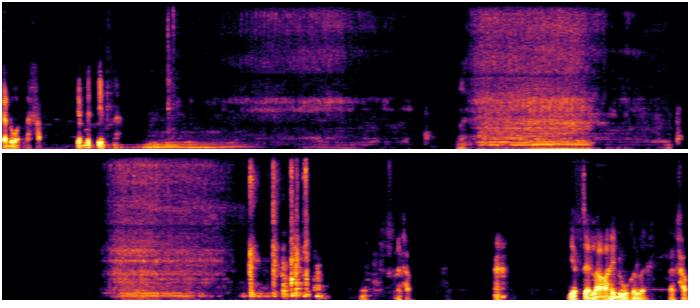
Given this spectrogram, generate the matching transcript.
กระโดดนะครับ เย็บไม่ติดนะนะครับอะเย็บเสร็จแล้วเอาให้ดูกันเลยนะครับ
